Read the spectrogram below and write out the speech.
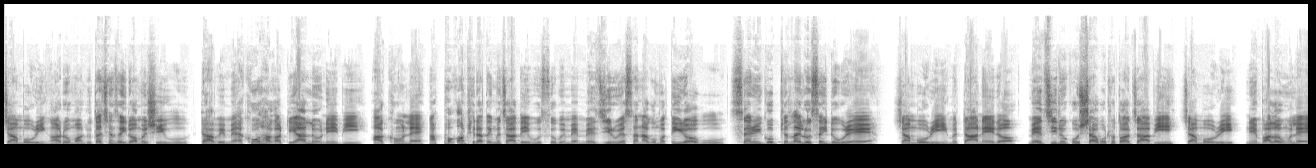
ဂျမ်ဘိုရီငါတို့မှလူတက်ချင်စိတ်တော့မရှိဘူးဒါပေမဲ့အခုဟာကတရားလွန်နေပြီးအခွန်လည်းငါဖောက်ကောင်ဖြစ်တာသိမချသေးဘူးဆိုပေမဲ့မဲဂျီရိုရဲ့ဆန္ဒကိုမသိတော့ဘူးဆယ်ရီကိုပြစ်လိုက်လို့စိတ်တူတယ် ဂျမ်မိုရီမတားနဲ့တော့မဲဂျီရိုကိုရှာဖို့ထွက်သွားကြပြီးဂျမ်မိုရီနင်ဘာလုပ်မလဲ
